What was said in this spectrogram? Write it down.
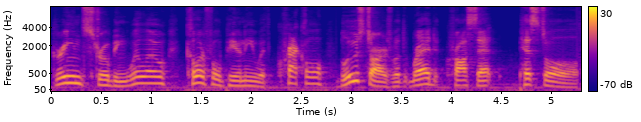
green strobing willow, colorful peony with crackle, blue stars with red crossette pistil.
